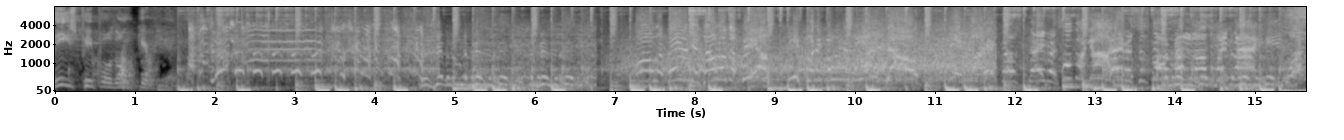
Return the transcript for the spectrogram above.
These people don't give a shit. Who's giving them the business? The business. All the man is out on the field. He's going to go into the end zone. He got it. Goes Davis. Oh my God. Davis is going to run it all the way back.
